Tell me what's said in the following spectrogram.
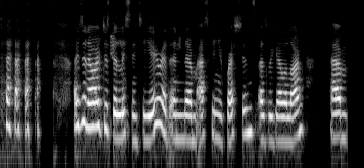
I don't know. I've just been listening to you and, and um, asking you questions as we go along. Um,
